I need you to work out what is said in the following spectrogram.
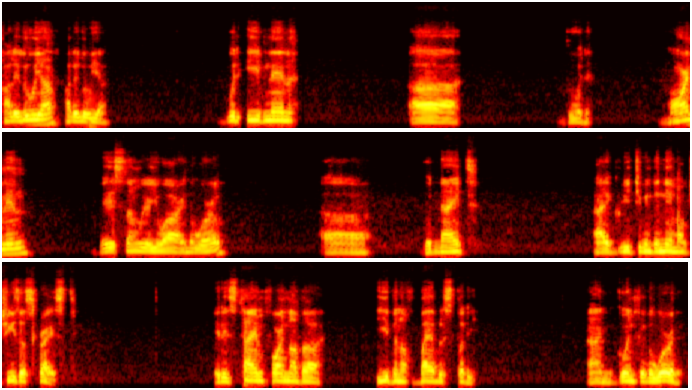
Hallelujah. Hallelujah. Good evening. Uh, good morning, based on where you are in the world. Uh, good night. I greet you in the name of Jesus Christ. It is time for another even of Bible study and going through the Word.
